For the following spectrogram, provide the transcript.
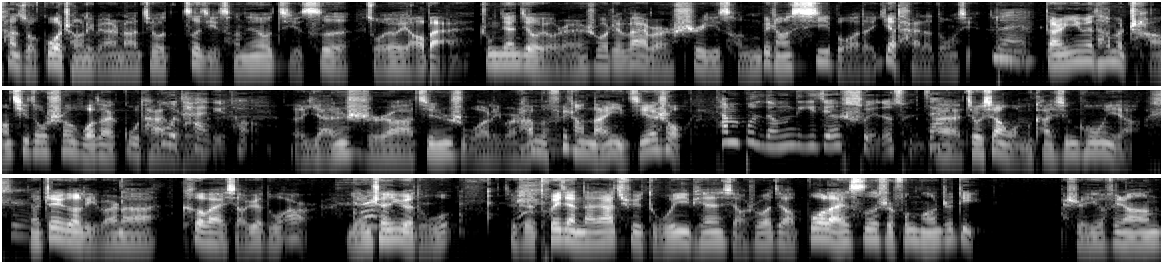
探索过程里边呢，就自己曾经有几次左右摇摆，中间就有人说这外边是一层非常稀薄的液态的东西，对，但是因为他们长期都生活在固态的固态里头，呃岩石啊、金属啊里边，他们嗯非常难以接受，他们不能理解水的存在。哎，就像我们看星空一样。是。那这个里边呢，课外小阅读二延伸阅读，就是推荐大家去读一篇小说，叫《波莱斯是疯狂之地》，是一个非常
